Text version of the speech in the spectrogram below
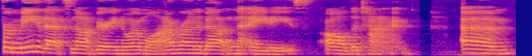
For me, that's not very normal. I run about in the eighties all the time, um,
